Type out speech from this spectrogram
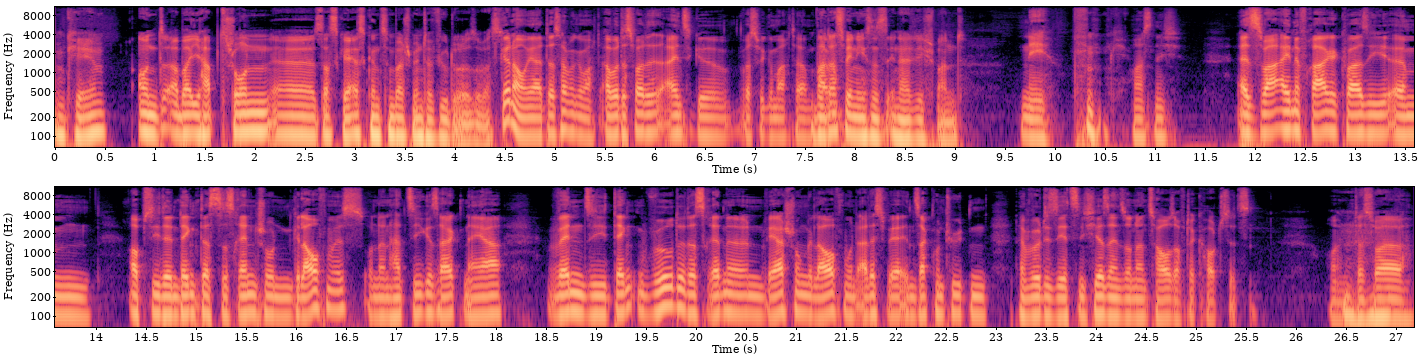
Okay. Und aber ihr habt schon äh, Saskia Esken zum Beispiel interviewt oder sowas. Genau, ja, das haben wir gemacht. Aber das war das Einzige, was wir gemacht haben. War das wenigstens inhaltlich spannend? Nee, war es nicht. Also es war eine Frage quasi, ähm, ob sie denn denkt, dass das Rennen schon gelaufen ist. Und dann hat sie gesagt, naja, wenn sie denken würde, das Rennen wäre schon gelaufen und alles wäre in Sack und Tüten, dann würde sie jetzt nicht hier sein, sondern zu Hause auf der Couch sitzen. Und das Mhm. war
